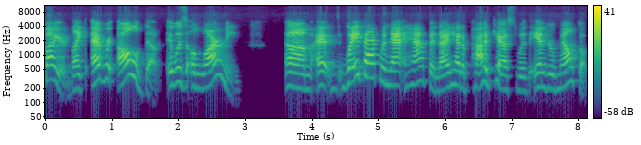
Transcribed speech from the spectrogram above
fired, like every all of them. It was alarming. Um, I, way back when that happened, I had a podcast with Andrew Malcolm,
